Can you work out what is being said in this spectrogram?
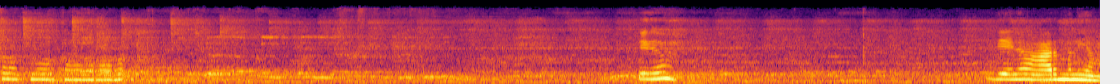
ಫೋಟೋ ತೆಗಿಸ್ಕೊಳಕ್ಕೆ ನೋಡ್ತಾ ಅವರು ಇದು ಇದೇನೋ ಹಾರ್ಮೋನಿಯಂ.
